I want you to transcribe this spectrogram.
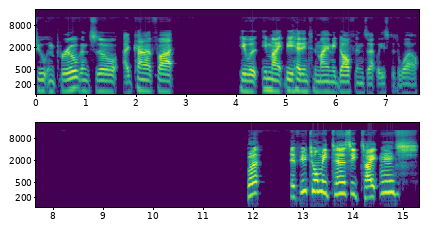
to improve, and so I kind of thought he would he might be heading to the Miami Dolphins at least as well. But if you told me Tennessee Titans,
